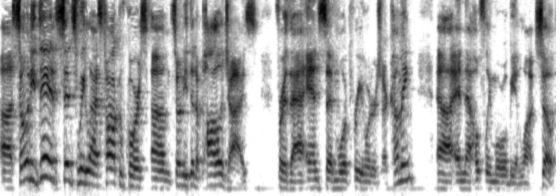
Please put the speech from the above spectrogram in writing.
uh, Sony did, since we last talked, of course, um, Sony did apologize for that and said more pre-orders are coming uh, and that hopefully more will be at launch. So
